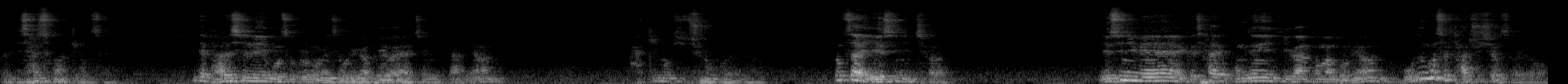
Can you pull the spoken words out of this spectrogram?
그렇게 살 수밖에 없어요. 근데 바르실레의 모습을 보면서 우리가 배워야 할 점이 있다면 아낌없이 주는 거예요. 흡사 예수님처럼 예수님의 그 사회 공생의 기간 동안 보면 모든 것을 다 주셨어요.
